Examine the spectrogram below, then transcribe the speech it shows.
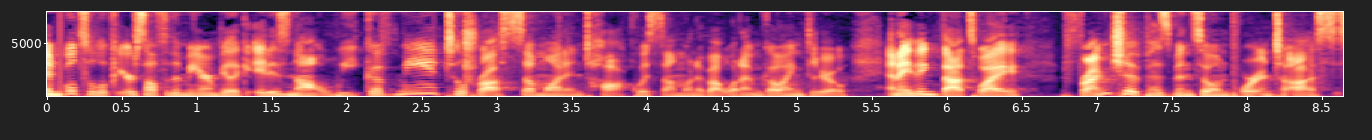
and able to look at yourself in the mirror and be like, it is not weak of me to trust someone and talk with someone about what I'm going through. And I think that's why friendship has been so important to us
